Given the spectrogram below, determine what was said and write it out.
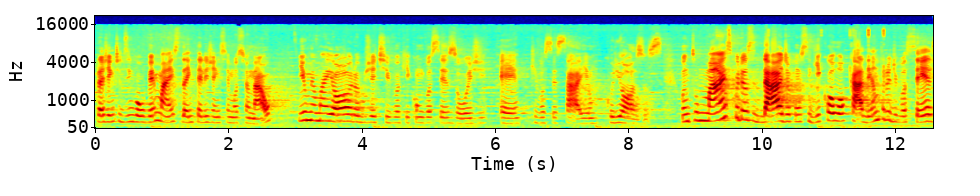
para a gente desenvolver mais da inteligência emocional. E o meu maior objetivo aqui com vocês hoje é que vocês saiam curiosos. Quanto mais curiosidade eu conseguir colocar dentro de vocês,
